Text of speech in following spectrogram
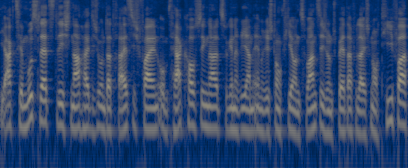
Die Aktie muss letztlich nachhaltig unter 30 fallen, um Verkaufssignale zu generieren in Richtung 24 und später vielleicht noch tiefer.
